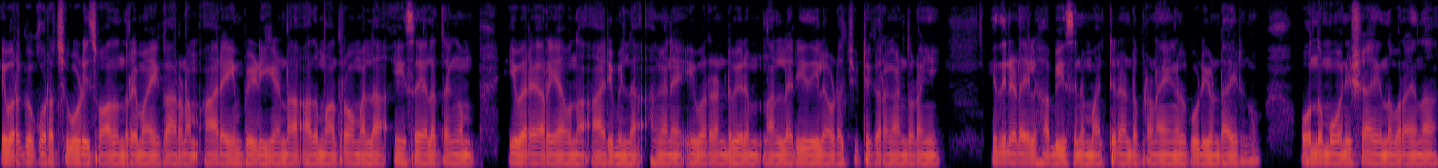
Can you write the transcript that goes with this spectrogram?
ഇവർക്ക് കുറച്ചുകൂടി സ്വാതന്ത്ര്യമായി. കാരണം ആരെയും പേടിക്കേണ്ട അതുമാത്രവുമല്ല ഈ സേലത്തെങ്ങും ഇവരെ അറിയാവുന്ന ആരുമില്ല. അങ്ങനെ ഇവർ രണ്ടുപേരും നല്ല രീതിയിൽ അവിടെ ചുറ്റിക്കറങ്ങാൻ തുടങ്ങി. ഇതിനിടയിൽ ഹബീസിന് മറ്റ് രണ്ട് പ്രണയങ്ങൾ കൂടി ഉണ്ടായിരുന്നു. ഒന്ന് മോനിഷ എന്ന് പറയുന്ന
